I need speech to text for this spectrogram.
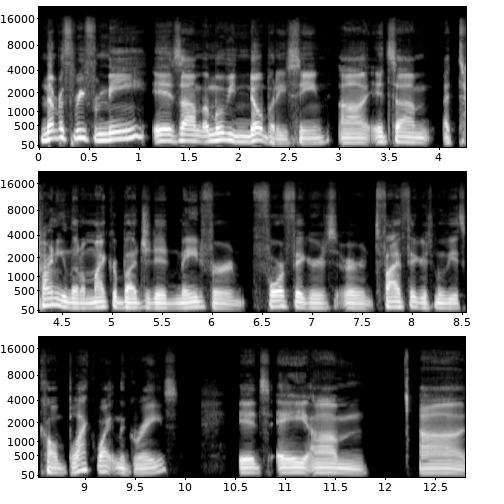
number three for me is um a movie nobody's seen. Uh, it's um a tiny little micro budgeted, made for four figures or five figures movie. It's called Black, White, and the Grays. It's a um uh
